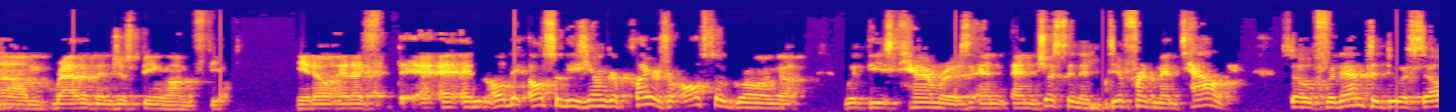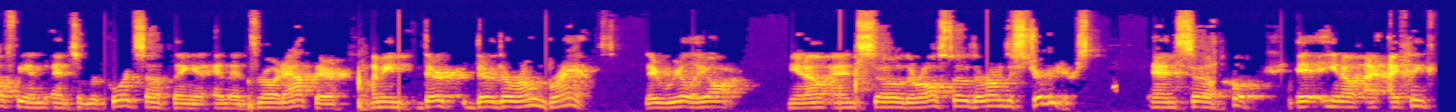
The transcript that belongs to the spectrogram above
um, rather than just being on the field. You know, and I and also these younger players are also growing up with these cameras and and just in a different mentality. So for them to do a selfie and, and to record something and, and, then throw it out there, I mean, they're they're their own brands. They really are, you know. And so they're also their own distributors. And so, it, you know, I, I, think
